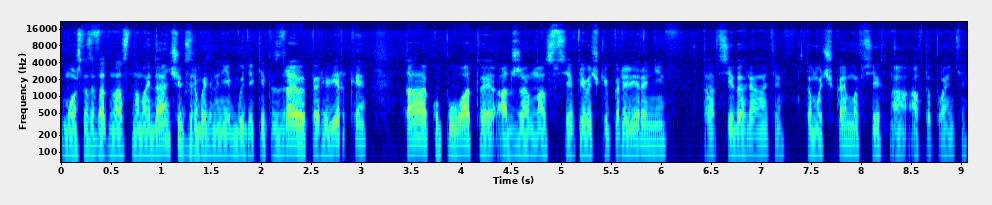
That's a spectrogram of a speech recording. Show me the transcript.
можете завітати нас на майданчик, зробити на ній будь-які тест-драйви, перевірки та купувати, адже у нас всі автівочки перевірені та всі доглянуті. Тому чекаємо всіх на автопоінті.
